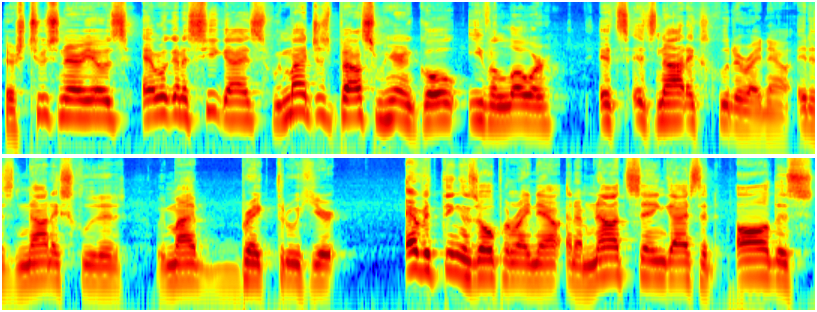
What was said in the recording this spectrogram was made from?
there's two scenarios, and we're going to see, guys, we might just bounce from here and go even lower. It's, it's not excluded right now. It is not excluded. We might break through here everything is open right now. And I'm not saying, guys, that all this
